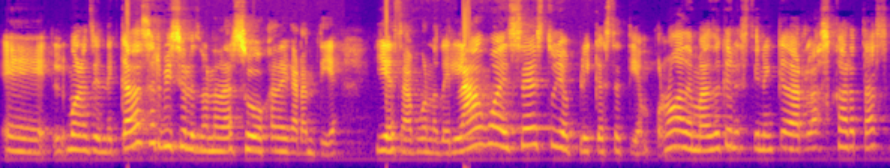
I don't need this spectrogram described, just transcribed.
eh, bueno, de cada servicio les van a dar su hoja de garantía y esa, bueno, del agua es esto y aplica este tiempo, ¿no? Además de que les tienen que dar las cartas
